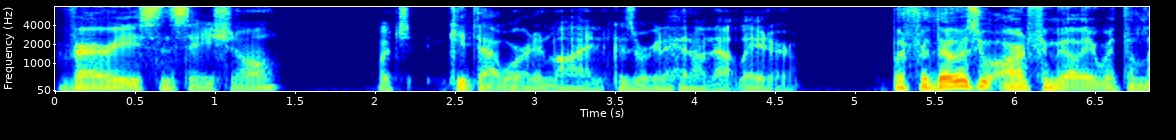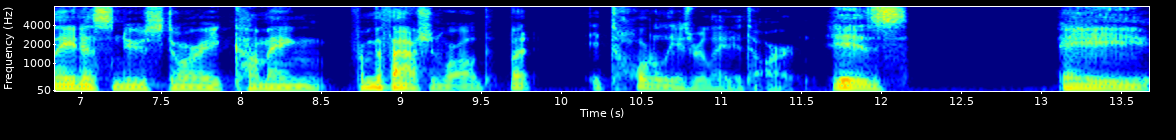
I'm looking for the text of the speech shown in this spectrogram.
very sensational, which keep that word in mind because we're going to hit on that later. But for those who aren't familiar with the latest news story coming from the fashion world, but it totally is related to art, is a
